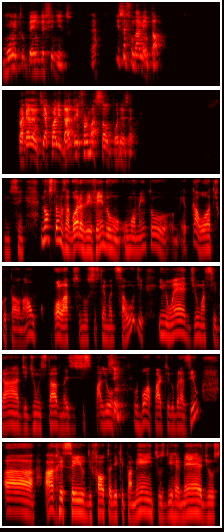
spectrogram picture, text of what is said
muito bem definido. Né? Isso é fundamental para garantir a qualidade da informação, por exemplo. Sim, sim. Nós estamos agora vivendo um, momento caótico, tal, não? Colapso no sistema de saúde e não é de uma cidade, de um estado, mas isso se espalhou Sim. por boa parte do Brasil há, há receio de falta de equipamentos, de remédios,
